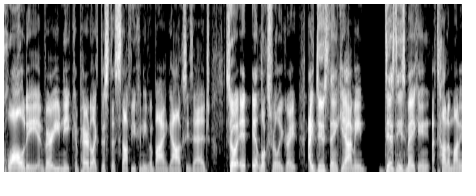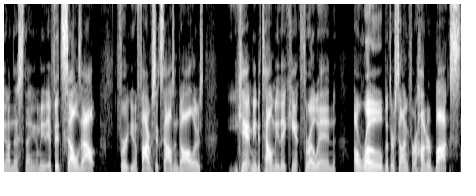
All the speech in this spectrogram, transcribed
quality and very unique compared to like this the stuff you can even buy in Galaxy's Edge. So it it looks really great. I do think yeah, I mean Disney's making a ton of money on this thing. I mean, if it sells out for, you know, 5 or 6,000 dollars, you can't mean to tell me they can't throw in a robe that they're selling for a 100 bucks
